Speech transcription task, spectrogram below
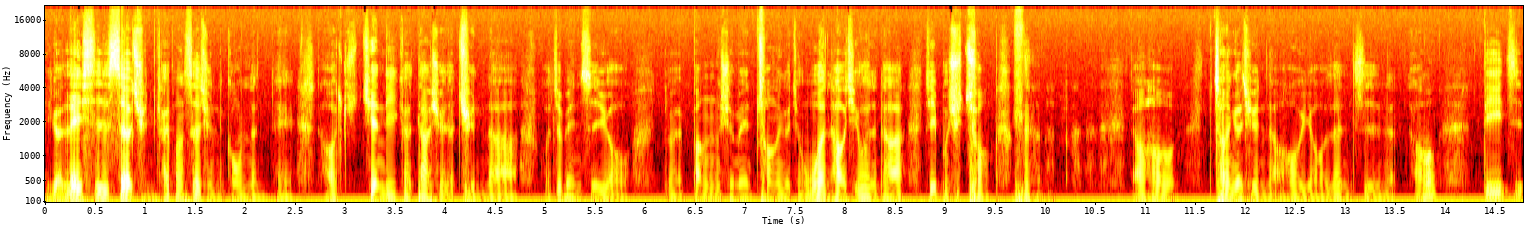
一个类似社群、开放社群的功能，哎，然后建立一个大学的群啊。我这边是有对帮学妹创了一个群，我很好奇为什么她自己不去创，然后创一个群，然后有认识呢。然后第一次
